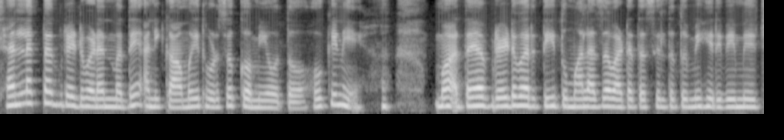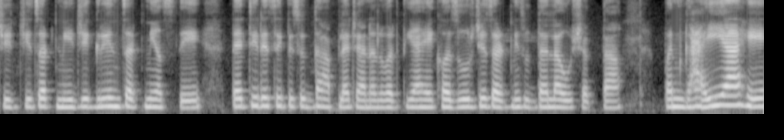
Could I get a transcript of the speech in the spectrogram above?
छान लागतात ब्रेड वड्यांमध्ये आणि कामही थोडंसं कमी होतं. हो की नाही? मग आता या ब्रेडवरती तुम्हाला जर वाटत असेल तर तुम्ही हिरवी मिरचीची चटणी, जी ग्रीन चटणी असते त्याची रेसिपीसुद्धा आपल्या चॅनलवरती आहे. खजूरची चटणीसुद्धा लावू शकता. पण घाई आहे.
